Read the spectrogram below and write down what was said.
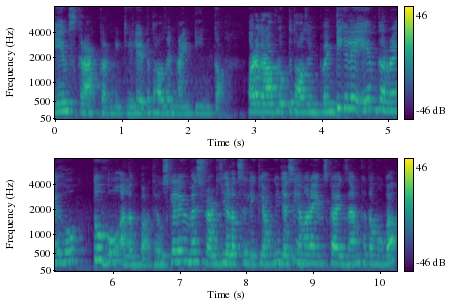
एम्स क्रैक करने के लिए, 2019 का। और अगर आप लोग 2020 के लिए एम कर रहे हो तो वो अलग बात है। उसके लिए भी मैं स्ट्रैटेजी अलग से लेके आऊँगी। जैसे ही हमारा एम्स का एग्ज़ाम खत्म होगा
